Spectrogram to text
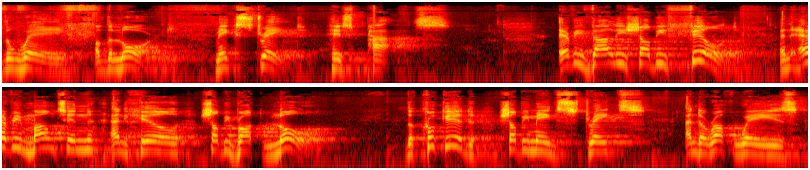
the way of the Lord, make straight his paths. Every valley shall be filled, and every mountain and hill shall be brought low. The crooked shall be made straight, and the rough ways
